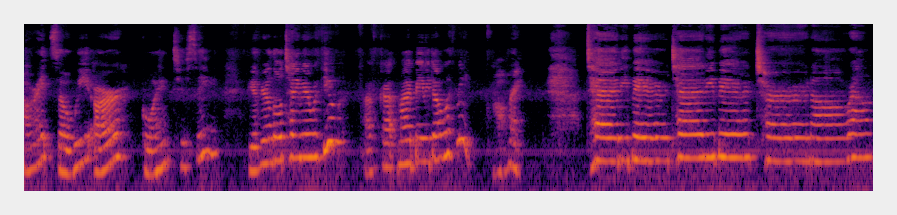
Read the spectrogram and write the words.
All right, so we are going to see. If you have your little teddy bear with you, I've got my baby doll with me. All right. Teddy bear, teddy bear, turn around.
